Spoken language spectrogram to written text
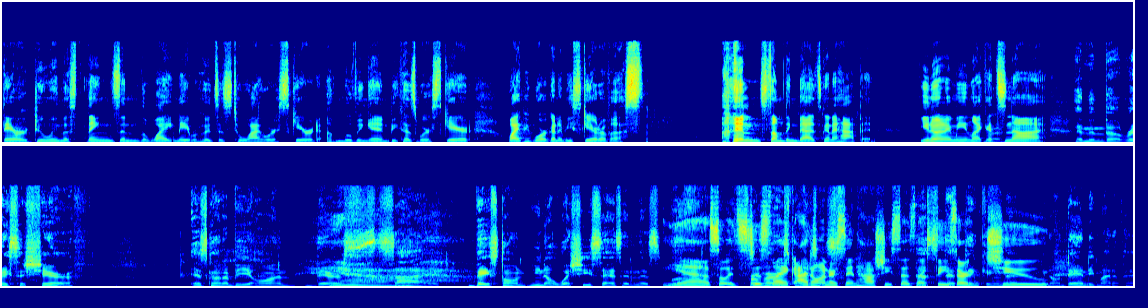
they're doing the things in the white neighborhoods as to why we're scared of moving in because we're scared white people are going to be scared of us and something bad's going to happen. You know what I mean? Like it's not And then the racist sheriff is going to be on their Yeah. side based on, you know, what she says in this book. yeah, so it's just like I don't understand how she says that these the are two that, you know, Dandy might have had.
